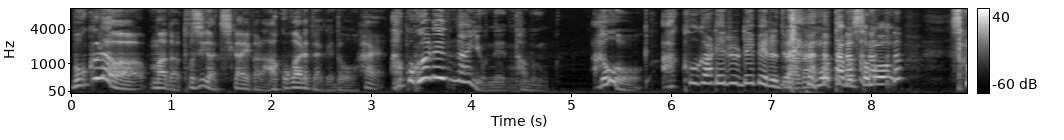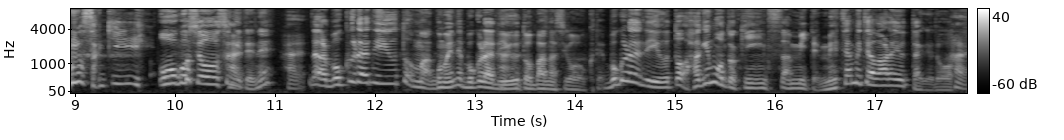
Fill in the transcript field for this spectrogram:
僕らはまだ年が近いから憧れたけど、はい。憧れないよね多分。どう？憧れるレベルではない。もう多分その その先。大御所すぎてね、はい。はい。だから僕らで言うとまあごめんね。僕らで言うと話が多くて、僕らで言うと萩本欽一さん見てめちゃめちゃ笑い言ったけど、はい。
